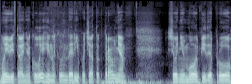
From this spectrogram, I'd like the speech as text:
Мої вітання, колеги. На календарі початок травня. Сьогодні мова піде про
